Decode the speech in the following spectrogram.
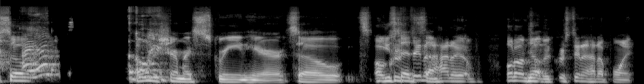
So I have I want to share my screen here. So oh, you Christina said some, had a hold on. No, Christina had a point.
